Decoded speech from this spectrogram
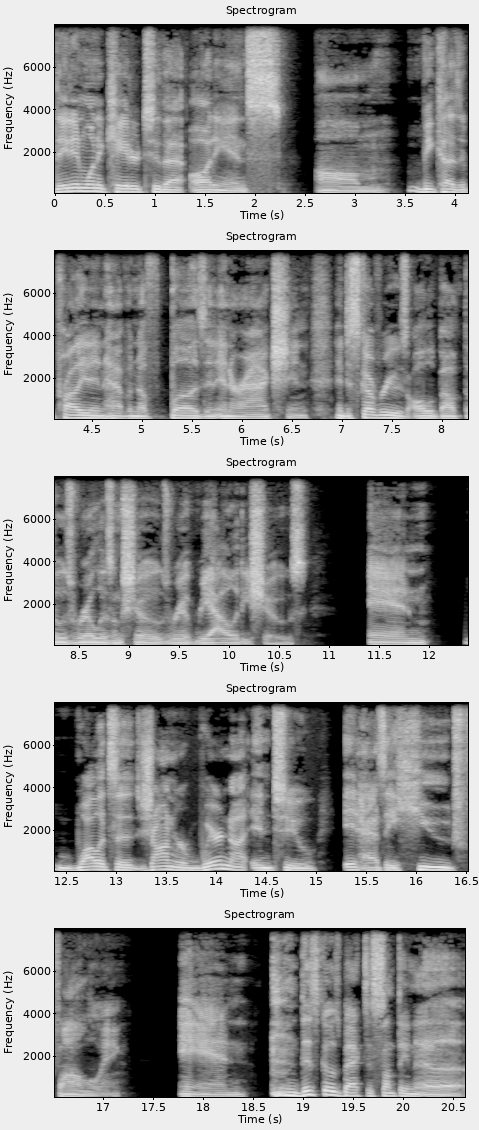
They didn't want to cater to that audience um because it probably didn't have enough buzz and interaction. And discovery was all about those realism shows re- reality shows. And while it's a genre we're not into it has a huge following. And this goes back to something uh,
